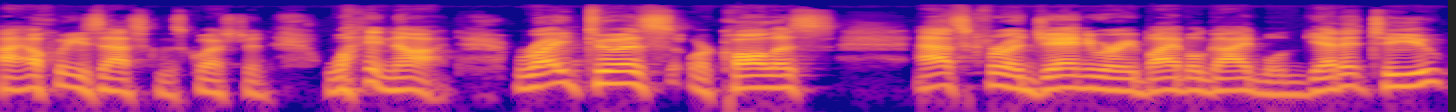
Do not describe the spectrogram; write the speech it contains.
I always ask this question why not? Write to us or call us. Ask for a January Bible guide. We'll get it to you.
